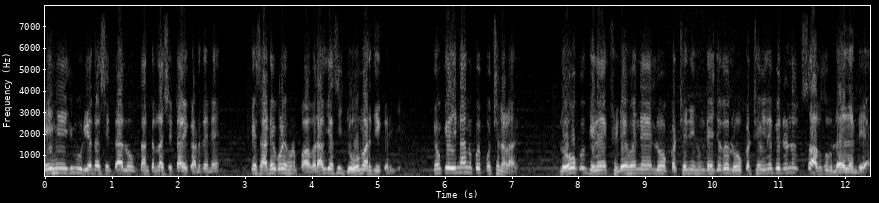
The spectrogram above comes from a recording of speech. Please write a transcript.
ਇਹ ਜਮਹੂਰੀਅਤ ਦਾ ਸਿੱਟਾ, ਲੋਕਤੰਤਰ ਦਾ ਸਿੱਟਾ ਹੀ ਕੱਢਦੇ ਨੇ ਕਿ ਸਾਡੇ ਕੋਲੇ ਹੁਣ ਪਾਵਰ ਆ ਗਈ, ਅਸੀਂ ਜੋ ਮਰਜ਼ੀ ਕਰੀਏ, ਕਿਉਂਕਿ ਇਹਨਾਂ ਨੂੰ ਕੋਈ ਪੁੱਛਣ ਵਾਲਾ ਨਹੀਂ। ਲੋਕ ਗਿਣੇ ਖਿੰਡੇ ਹੋਏ ਨੇ, ਲੋਕ ਇਕੱਠੇ ਨਹੀਂ ਹੁੰਦੇ, ਜਦੋਂ ਲੋਕ ਇਕੱਠੇ ਹੋਏ ਨੇ, ਫਿਰ ਇਹਨਾਂ ਨੂੰ ਹਿਸਾਬ ਸੁਭ ਲੈ ਲੈਂਦੇ ਆ।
